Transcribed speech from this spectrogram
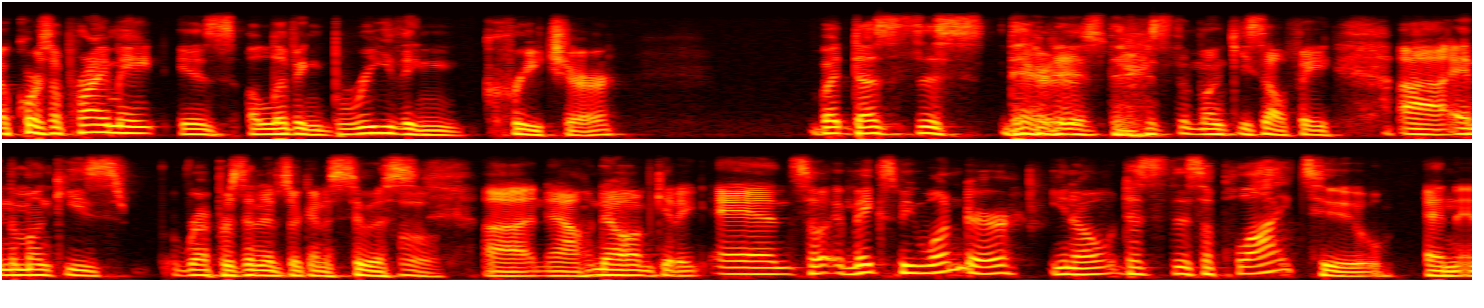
of course, a primate is a living, breathing creature. But does this, there it is, there's the monkey selfie. Uh, and the monkey's representatives are going to sue us Oh. uh, now. No, I'm kidding. And so it makes me wonder, you know, does this apply to an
